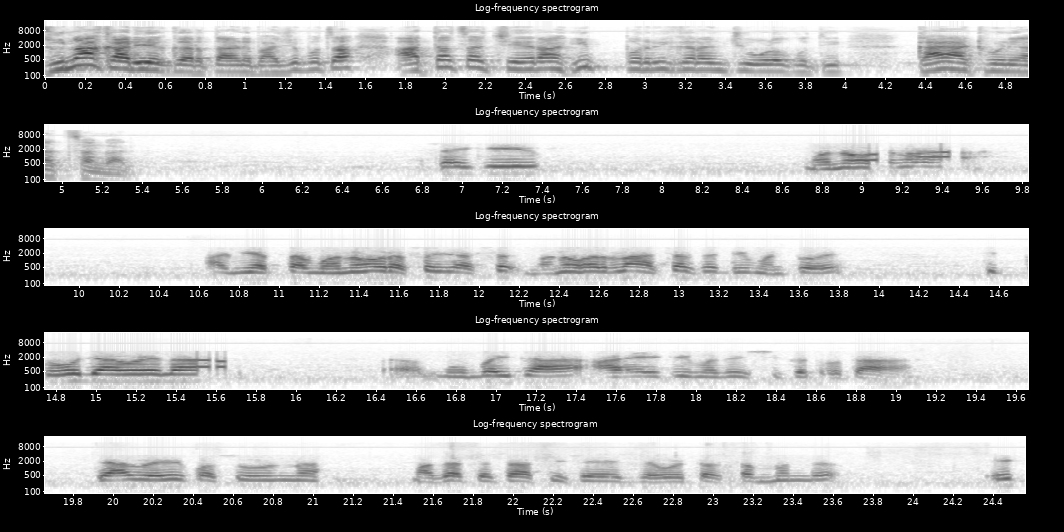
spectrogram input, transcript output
जुना कार्यकर्ता आणि भाजपचा आताचा चेहरा ही पर्रीकरांची ओळख होती. काय आठवणी आज सांगाल? असं आहे की मनोहरला आणि आता मनोहर असं असं मनोहरला अशासाठी म्हणतोय की तो ज्या वेळेला मुंबईच्या आय आय टी मध्ये शिकत होता त्यावेळेपासून माझा त्याचा अतिशय जवळचा संबंध. एक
